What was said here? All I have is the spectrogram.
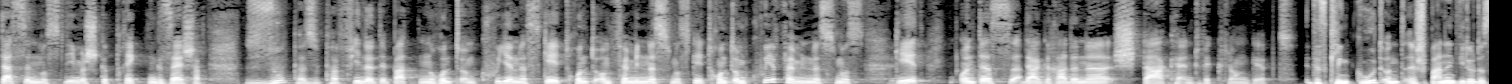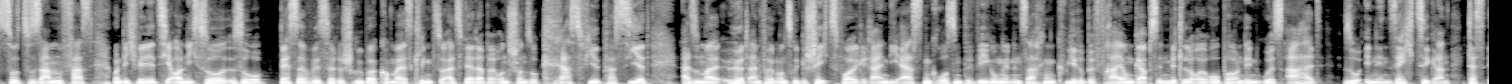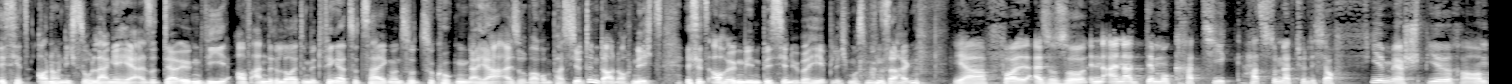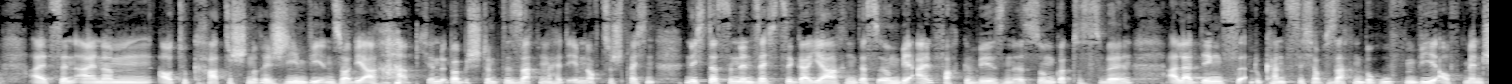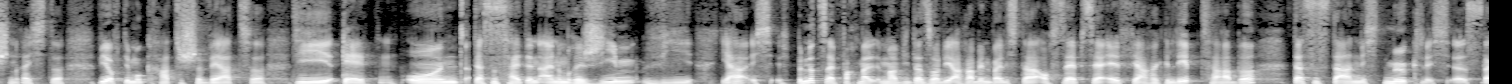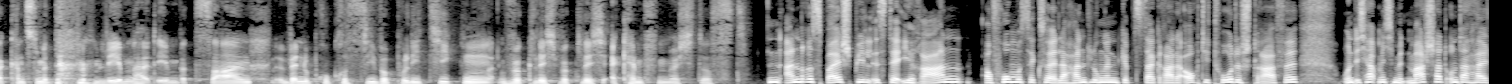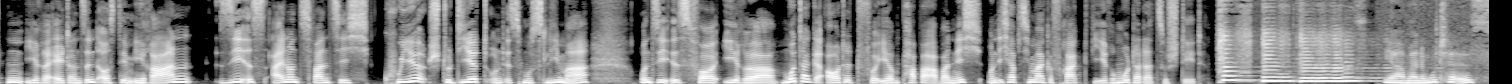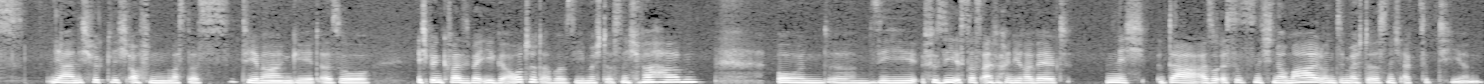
dass in muslimisch geprägten Gesellschaft super, super viele Debatten rund um Queerness geht, rund um Feminismus geht, rund um Queer-Feminismus geht und dass da gerade eine starke Entwicklung gibt. Das klingt gut und äh, spannend, wie du das so zusammenfasst. Und ich will jetzt hier auch nicht so, so besserwisserisch rüberkommen, weil es klingt so, als wäre da bei uns schon so krass viel passiert. Also mal hört einfach in unsere Geschichtsfolge rein. Die ersten großen Bewegungen in Sachen queere Befreiung gab es in Mitteleuropa und den USA halt so in den 60ern. Das ist jetzt auch noch nicht so lange her. Also da irgendwie auf andere Leute mit Finger zu zeigen und so zu gucken, naja, also warum passiert denn da noch nichts, ist jetzt auch irgendwie ein bisschen überheblich, muss man sagen. Ja, voll. Also so in einer Demokratie hast du natürlich auch viel mehr Spielraum als in einem autokratischen Regime wie in Saudi-Arabien über bestimmte Sachen halt eben noch zu sprechen. Nicht, dass in den 60er Jahren das irgendwie einfach gewesen ist, so um Gottes Willen. Allerdings, du kannst dich auf Sachen berufen wie auf Menschenrechte, wie auf demokratische Werte, die gelten. Und das ist halt in einem Regime wie, ja, ich, ich benutze einfach mal immer wieder Saudi-Arabien, weil ich da auch selbst ja elf Jahre gelebt habe, dass es da nicht möglich ist. Da kannst du mit deinem Leben halt eben bezahlen, wenn du progressive Politiken wirklich, wirklich erkämpfen möchtest. Ein anderes Beispiel ist der Iran. Auf homosexuelle Handlungen gibt es da gerade auch die Todesstrafe. Und ich habe mich mit Mashad unterhalten. Ihre Eltern sind aus dem Iran. Sie ist 21, queer, studiert und ist Muslima. Und sie ist vor ihrer Mutter geoutet, vor ihrem Papa aber nicht. Und ich habe sie mal gefragt, wie ihre Mutter dazu steht. Ja, meine Mutter ist ja nicht wirklich offen, was das Thema angeht. Also ich bin quasi bei ihr geoutet, aber sie möchte es nicht wahrhaben. Und ähm, sie, für sie ist das einfach in ihrer Welt nicht da. Also ist es nicht normal und sie möchte es nicht akzeptieren.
